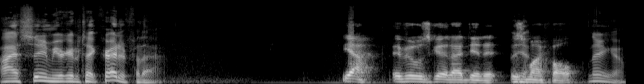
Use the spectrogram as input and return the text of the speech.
I assume you're going to take credit for that. Yeah, if it was good, I did it. It was Yeah. my fault. There you go.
